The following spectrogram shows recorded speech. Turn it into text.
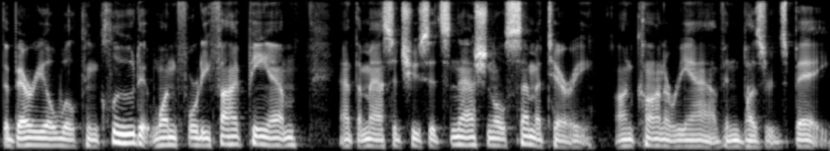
The burial will conclude at 1:45 p.m. at the Massachusetts National Cemetery on Connery Ave in Buzzards Bay.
